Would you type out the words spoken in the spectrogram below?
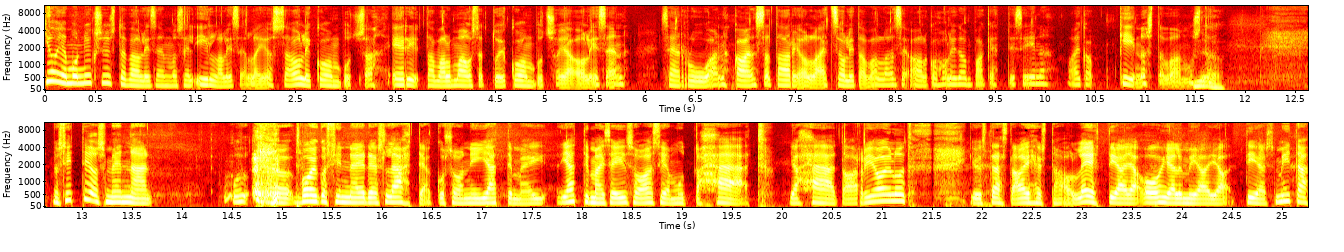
Joo, ja mun yksi ystävä oli semmoisella illallisella, jossa oli kombutsa, eri tavalla maustettuja kombutsoja oli sen, sen ruoan kanssa tarjolla, että se oli tavallaan se alkoholiton paketti siinä. Aika kiinnostavaa musta. Joo. No sitten jos mennään voiko sinne edes lähteä, kun se on niin jättimäisen iso asia, mutta häät ja häätarjoilut, jos tästä aiheesta on lehtiä ja ohjelmia ja ties mitä,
